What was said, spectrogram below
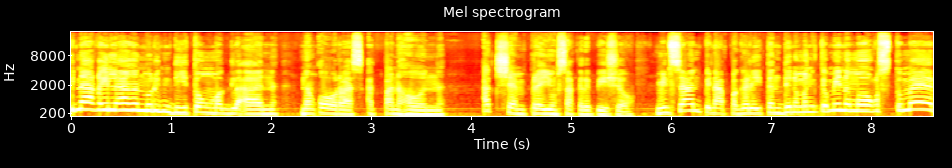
kinakailangan mo rin ditong maglaan ng oras at panahon at syempre yung sakripisyo. Minsan pinapagalitan din naman kami ng mga customer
